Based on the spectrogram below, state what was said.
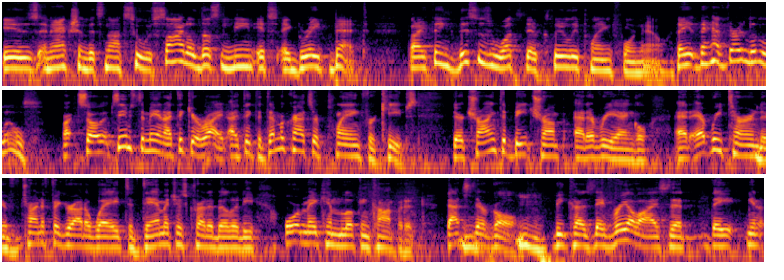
is an action that's not suicidal doesn't mean it's a great bet. But I think this is what they're clearly playing for now. They they have very little else. Right. So it seems to me, and I think you're right. I think the Democrats are playing for keeps. They're trying to beat Trump at every angle. At every turn, they're Mm-hmm. trying to figure out a way to damage his credibility or make him look incompetent. That's their goal Mm-hmm. because they've realized that they, you know,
